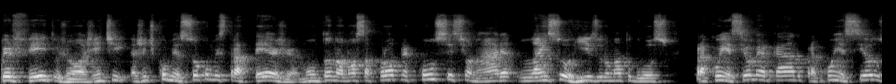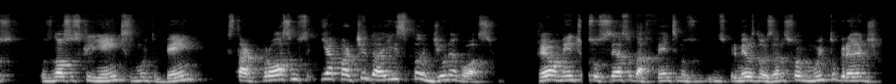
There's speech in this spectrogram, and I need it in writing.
Perfeito, João. A gente, a gente começou como estratégia montando a nossa própria concessionária lá em Sorriso, no Mato Grosso, para conhecer o mercado, para conhecer os, os nossos clientes muito bem, estar próximos e a partir daí expandir o negócio. Realmente o sucesso da Fendt nos, nos primeiros dois anos foi muito grande.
